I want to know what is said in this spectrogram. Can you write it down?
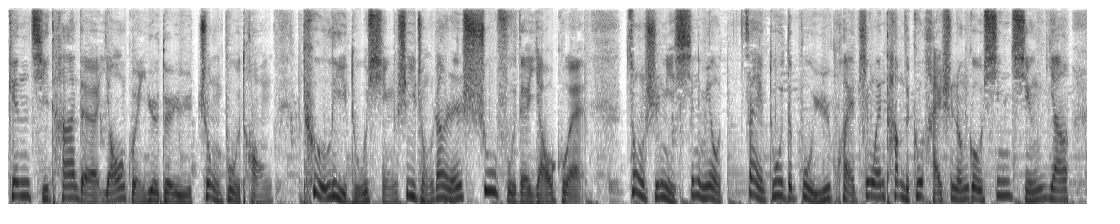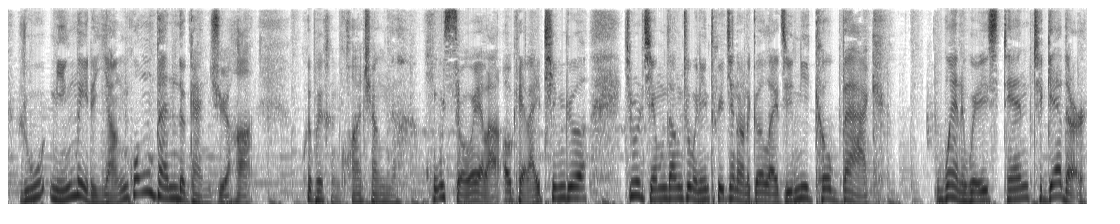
跟其他的摇滚乐队与众不同，特立独行，是一种让人舒服的摇滚。纵使你心里面有再多的不愉快，听完他们的歌，还是能够心情一样如明媚的阳光般的感觉哈。会不会很夸张呢？无所谓了。OK，来听歌。就是节目当中为您推荐到的歌来自于 Nico Back。When we stand together，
